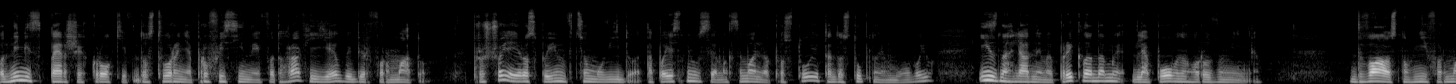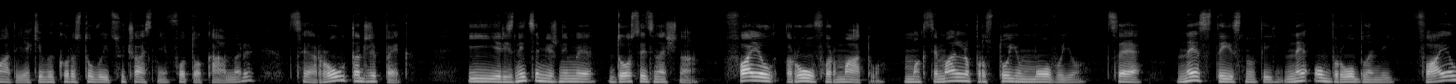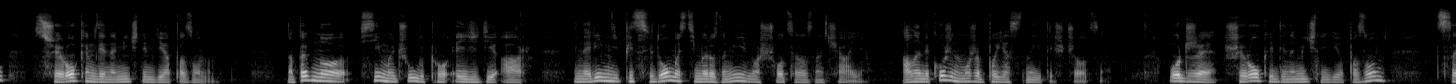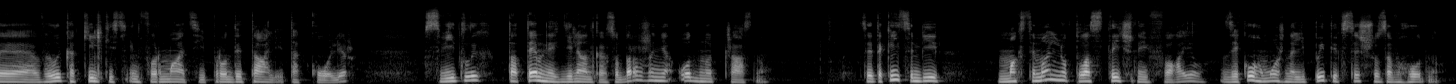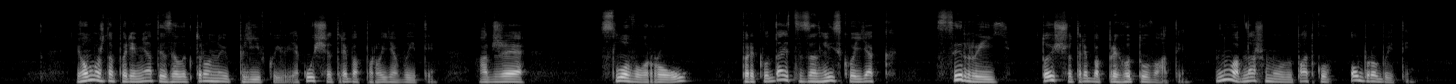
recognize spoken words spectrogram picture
Одним із перших кроків до створення професійної фотографії є вибір формату, про що я й розповім в цьому відео та поясню все максимально простою та доступною мовою і з наглядними прикладами для повного розуміння. Два основні формати, які використовують сучасні фотокамери, це RAW та JPEG. І різниця між ними досить значна. Файл RAW формату максимально простою мовою. Це не стиснутий, не оброблений файл з широким динамічним діапазоном. Напевно, всі ми чули про HDR, і на рівні підсвідомості ми розуміємо, що це означає. Але не кожен може пояснити, що це. Отже, широкий динамічний діапазон це велика кількість інформації про деталі та колір в світлих та темних ділянках зображення одночасно. Це такий собі максимально пластичний файл, з якого можна ліпити все, що завгодно. Його можна порівняти з електронною плівкою, яку ще треба проявити. Адже слово RAW перекладається з англійського як сирий, той, що треба приготувати. Ну а в нашому випадку обробити.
